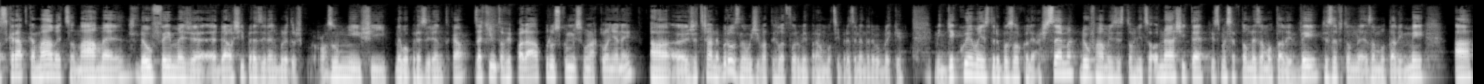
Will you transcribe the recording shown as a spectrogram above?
zkrátka máme, co máme. Doufejme, že další prezident bude trošku rozumnější, nebo prezidentka, Zatím to vypadá, průzkumy jsou nakloněny. a eh, že třeba nebudou zneužívat tyhle formy pravomocí prezidenta republiky. My děkujeme, že jste to poslouchali až sem, doufáme, že si z toho něco odnášíte, že jsme se v tom nezamotali vy, že se v tom nezamotali my a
